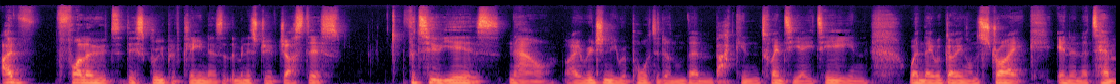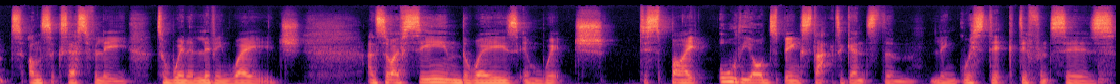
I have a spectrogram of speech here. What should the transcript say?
I've followed this group of cleaners at the Ministry of Justice for two years now. I originally reported on them back in 2018 when they were going on strike in an attempt unsuccessfully to win a living wage. And so I've seen the ways in which, despite all the odds being stacked against them linguistic differences,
